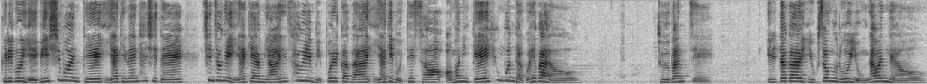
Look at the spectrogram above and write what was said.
그리고 예비 시모한테 이야기는 하시되 친정에 이야기하면 사위에 밉보일까봐 이야기 못해서 어머님께 흉본다고 해봐요. 두 번째. 읽다가 육성으로 욕 나왔네요.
